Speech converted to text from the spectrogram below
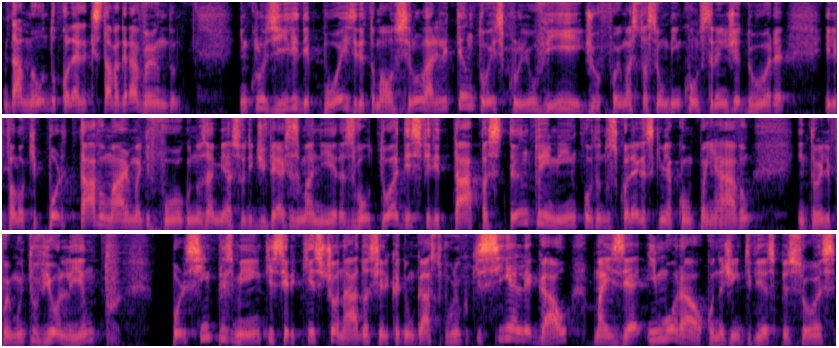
da mão do colega que estava gravando. Inclusive, depois de ele tomar o celular, ele tentou excluir o vídeo. Foi uma situação bem constrangedora. Ele falou que portava uma arma de fogo, nos ameaçou de diversas maneiras, voltou a desferir tapas tanto em mim quanto nos colegas que me acompanhavam. Então, ele foi muito violento por simplesmente ser questionado acerca de um gasto público que sim é legal, mas é imoral, quando a gente vê as pessoas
